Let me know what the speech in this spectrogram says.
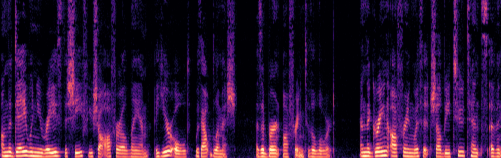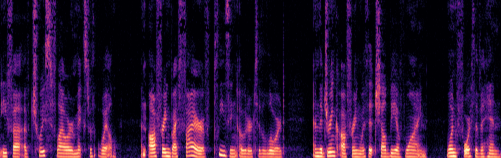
On the day when you raise the sheaf you shall offer a lamb, a year old, without blemish, as a burnt offering to the Lord. And the grain offering with it shall be two tenths of an ephah of choice flour mixed with oil, an offering by fire of pleasing odor to the Lord and the drink offering with it shall be of wine, one fourth of a hin.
